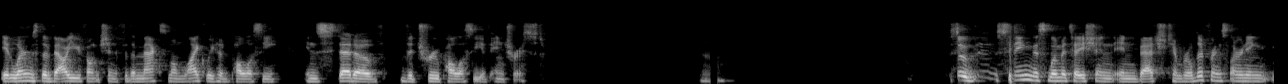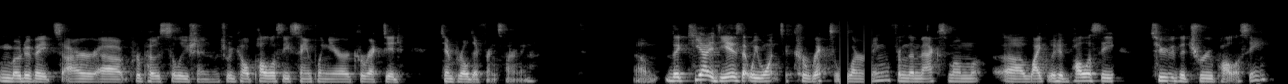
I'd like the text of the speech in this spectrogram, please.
It learns the value function for the maximum likelihood policy instead of the true policy of interest. So seeing this limitation in batch temporal difference learning motivates our uh, proposed solution, which we call policy sampling error corrected temporal difference learning. Um, the key idea is that we want to correct learning from the maximum uh, likelihood policy to the true policy.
